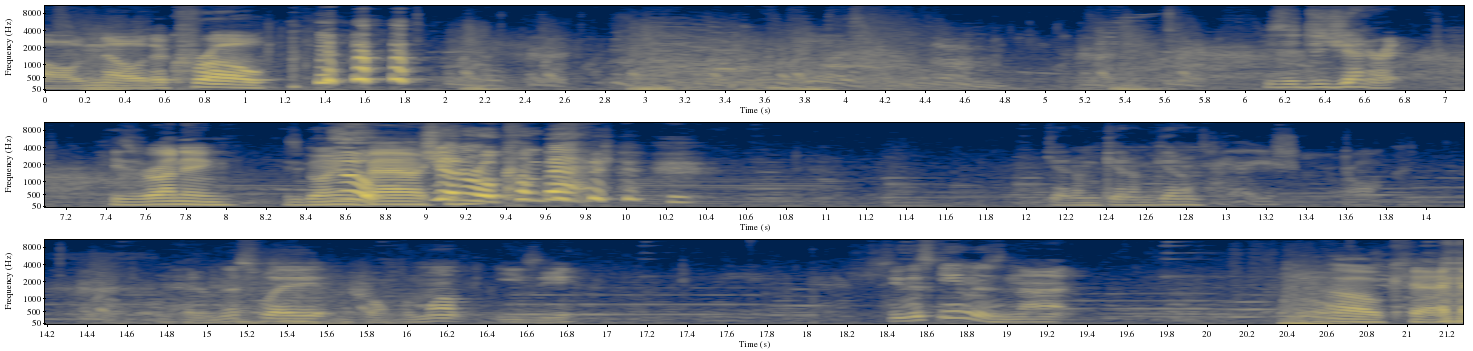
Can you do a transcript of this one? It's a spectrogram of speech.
oh no, the crow. He's a degenerate. He's running. He's going No, back. General, come back. get him, get him, get him. Hit him this way, bump him up, easy. See, this game is not. Okay.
